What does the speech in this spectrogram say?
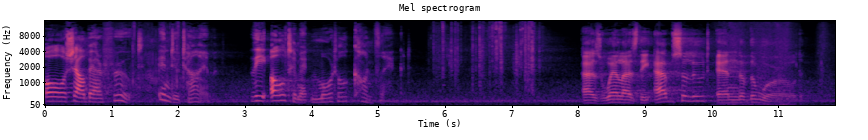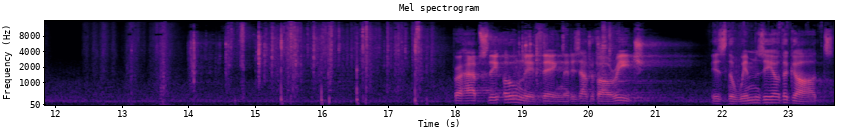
All shall bear fruit in due time. The ultimate mortal conflict. As well as the absolute end of the world. Perhaps the only thing that is out of our reach is the whimsy of the gods.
